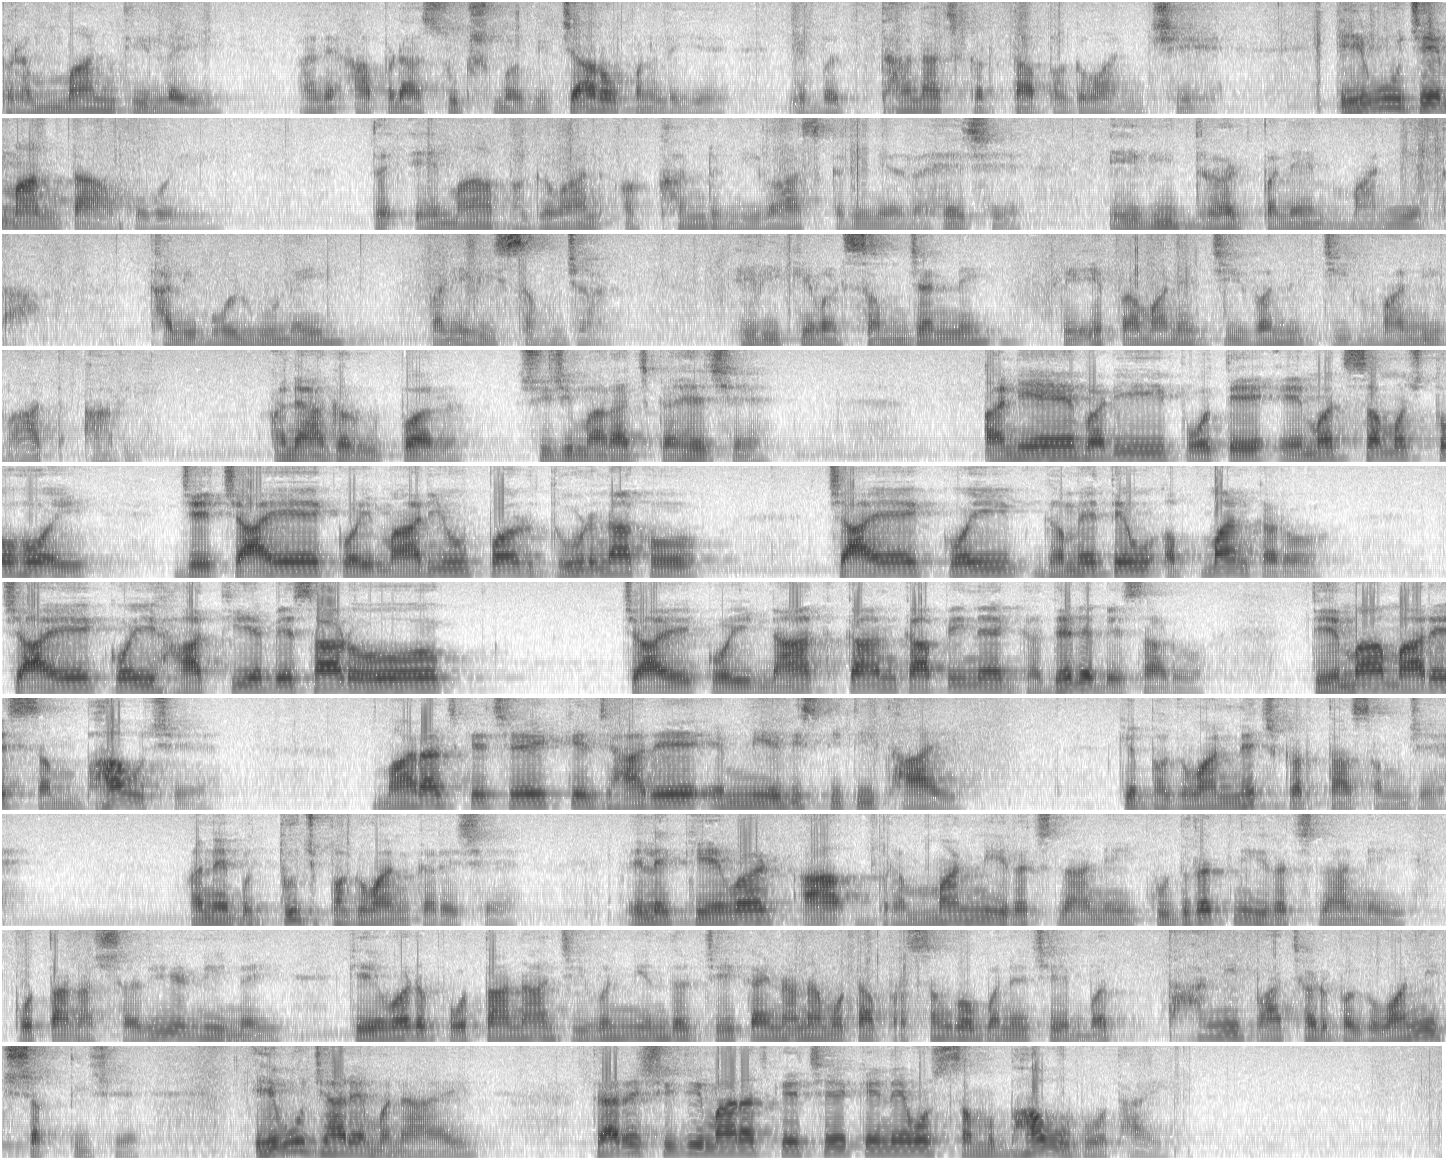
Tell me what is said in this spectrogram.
બ્રહ્માંડથી લઈ અને આપણા સૂક્ષ્મ વિચારો પણ લઈએ એ બધાના જ કરતા ભગવાન છે. એવું જે માનતા હોય, તો એમાં ભગવાન અખંડ નિવાસ કરીને રહે છે. એવી દ્રઢપણે માન્યતા. ખાલી બોલવું નહીં, પણ એવી સમજણ. એવી કેવળ સમજણ નહીં, તો એ પ્રમાણે જીવન જીવવાની વાત આવી. અને આગળ ઉપર શ્રીજી મહારાજ કહે છે, અને વળી પોતે એમ જ સમજતો હોય, જે ચાહે કોઈ મારી ઉપર ધૂળ નાખો ચાહે કોઈ ગમે તેવું અપમાન કરો, ચાહે કોઈ હાથીએ બેસાડો, ચાહે કોઈ નાક કાન કાપીને ગધેડે બેસાડો, તેમાં મારે સંભાવ છે. મહારાજ કહે છે કે જ્યારે એમની એવી સ્થિતિ થાય કે ભગવાનને જ કરતા સમજે અને બધું જ ભગવાન કરે છે, એટલે કેવળ આ બ્રહ્માંડની રચના નહીં, કુદરતની રચના નહીં, પોતાના શરીરની નહીં કેવળ પોતાના જીવનની અંદર જે કાંઈ નાના મોટા પ્રસંગો બને છે, બધાની પાછળ ભગવાનની જ શક્તિ છે. એવું જ્યારે મનાય, ત્યારે શ્રીજી મહારાજ કહે છે કે એને એવો સંભાવ ઊભો થાય.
